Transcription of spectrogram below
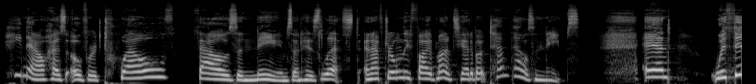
He now has over 12,000 names on his list. And after only five months, he had about 10,000 names. And Within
